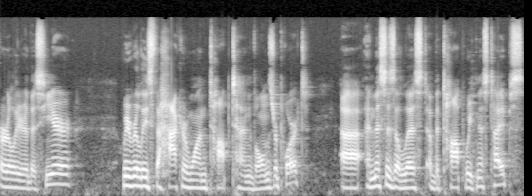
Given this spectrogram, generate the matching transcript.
earlier this year, we released the HackerOne Top 10 Vulns Report. And this is a list of the top weakness types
